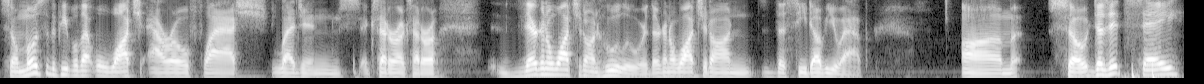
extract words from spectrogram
So most of the people that will watch Arrow, Flash, Legends, et cetera, et cetera, they're going to watch it on Hulu or they're going to watch it on the CW app. Um, so does it say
